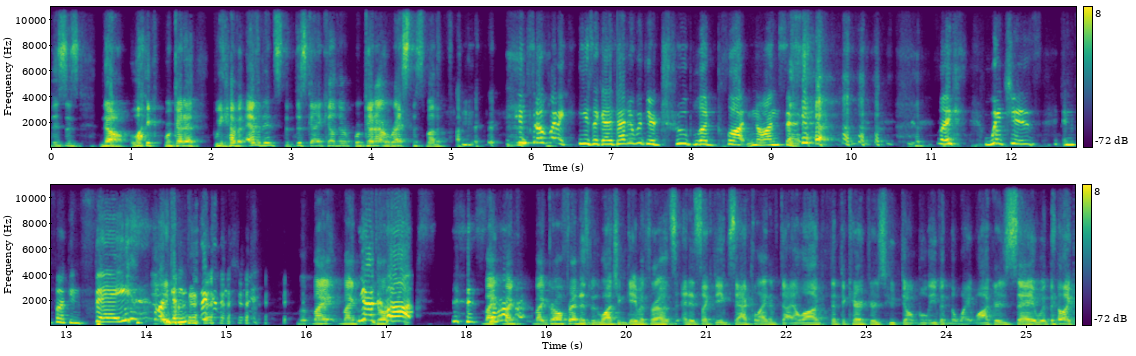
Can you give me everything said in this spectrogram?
this is no like we're gonna we have evidence that this guy killed her we're gonna arrest this motherfucker It's so funny. He's like, I've had it with your true blood plot nonsense, like witches and fucking fae. like I'm sick of this shit. But my my are girl- cops. my, my, my girlfriend has been watching Game of Thrones, and it's like the exact line of dialogue that the characters who don't believe in the White Walkers say when they're like,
